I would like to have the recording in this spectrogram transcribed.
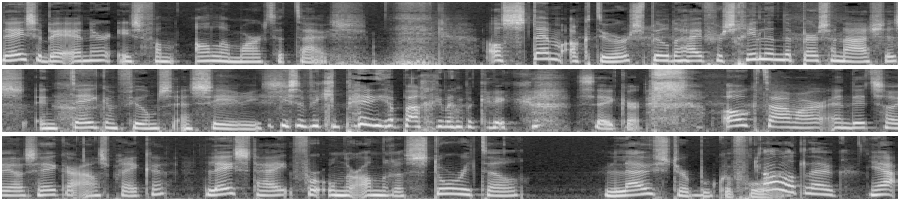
Deze BN'er is van alle markten thuis. Als stemacteur speelde hij verschillende personages in tekenfilms en series. Heb je zijn Wikipedia-pagina bekeken? Zeker. Ook Tamar, en dit zal jou zeker aanspreken, leest hij voor onder andere Storytel luisterboeken voor. Oh, wat leuk. Ja.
